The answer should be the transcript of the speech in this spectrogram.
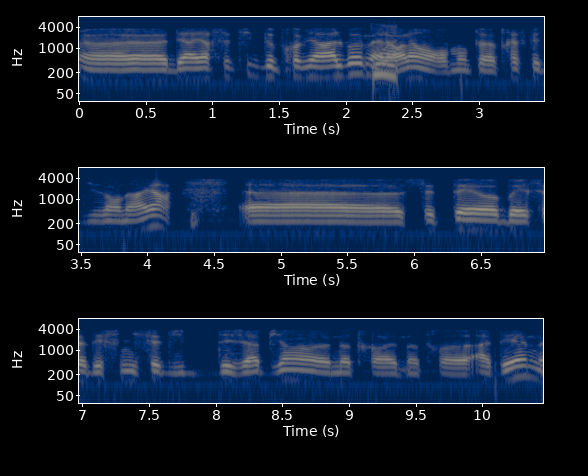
Euh, derrière ce titre de premier album, alors là on remonte presque dix ans en arrière, c'était, ben, ça définissait déjà bien notre notre ADN,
